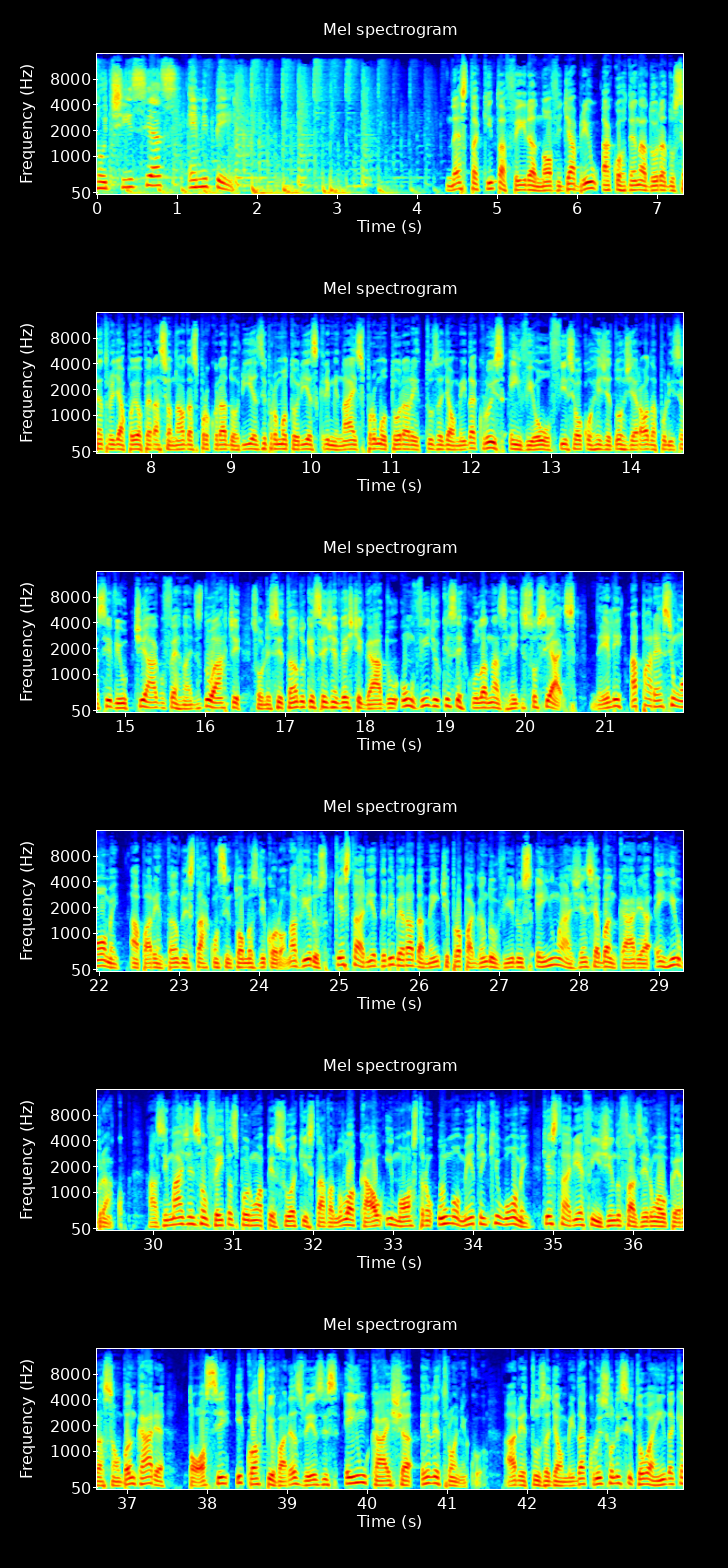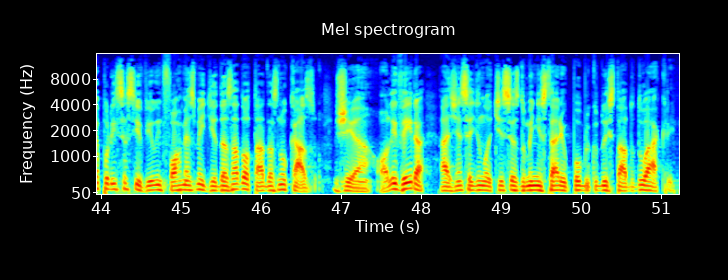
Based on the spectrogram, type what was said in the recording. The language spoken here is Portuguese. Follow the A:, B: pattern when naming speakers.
A: Notícias MP.
B: Nesta quinta-feira, 9 de abril, a coordenadora do Centro de Apoio Operacional das Procuradorias e Promotorias Criminais, promotora Aretusa de Almeida Cruz, enviou ofício ao Corregedor-Geral da Polícia Civil, Tiago Fernandes Duarte, solicitando que seja investigado um vídeo que circula nas redes sociais. Nele, aparece um homem, aparentando estar com sintomas de coronavírus, que estaria deliberadamente propagando o vírus em uma agência bancária em Rio Branco. As imagens são feitas por uma pessoa que estava no local e mostram o momento em que o homem, que estaria fingindo fazer uma operação bancária, tosse e cospe várias vezes em um caixa eletrônico. A Aretusa de Almeida Cruz solicitou ainda que a Polícia Civil informe as medidas adotadas no caso. Jean Oliveira, Agência de Notícias do Ministério Público do Estado do Acre.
